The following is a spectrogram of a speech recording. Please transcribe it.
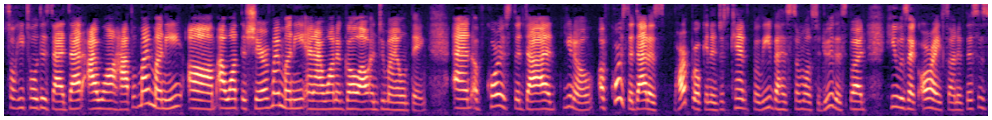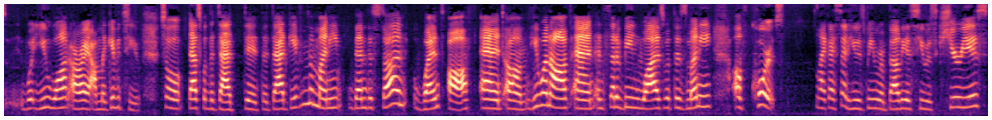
So he told his dad, Dad, I want half of my money. Um, I want the share of my money and I want to go out and do my own thing. And of course, the dad, you know, of course, the dad is heartbroken and just can't believe that his son wants to do this. But he was like, All right, son, if this is what you want, all right, I'm going to give it to you. So that's what the dad did. The dad gave him the money. Then the son went off and um, he went off and instead of being wise with his money, of course, like I said, he was being rebellious. He was curious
